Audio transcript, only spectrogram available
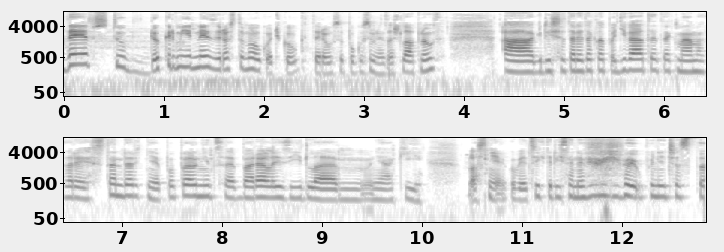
zde je vstup do krmírny s rostomou kočkou, kterou se pokusím nezašlápnout. A když se tady takhle podíváte, tak máme tady standardně popelnice, barely s jídlem, nějaký vlastně jako věci, které se nevyužívají úplně často.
